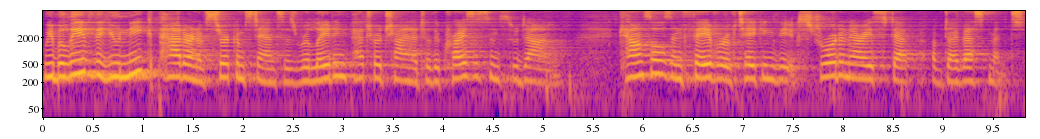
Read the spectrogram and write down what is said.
We believe the unique pattern of circumstances relating PetroChina to the crisis in Sudan counsels in favor of taking the extraordinary step of divestment.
